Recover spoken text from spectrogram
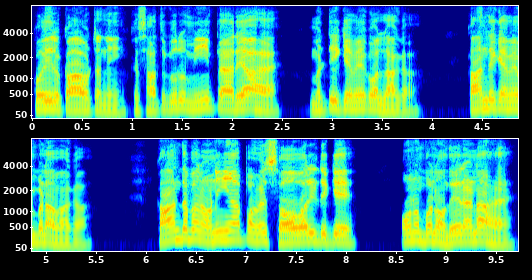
ਕੋਈ ਰੁਕਾਵਟ ਨਹੀਂ। ਕਿ ਸਤਿਗੁਰੂ ਮੀਂਹ ਪੈ ਰਿਹਾ ਹੈ, ਮਿੱਟੀ ਕਿਵੇਂ ਘੋਲਾਂਗਾ? ਕੰਧ ਕਿਵੇਂ ਬਣਾਵਾਂਗਾ? ਕੰਧ ਬਣਾਉਣੀ ਆ, ਭਾਵੇਂ 100 ਵਾਰੀ ਡਿੱਗੇ, ਉਹਨੂੰ ਬਣਾਉਂਦੇ ਰਹਿਣਾ ਹੈ।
